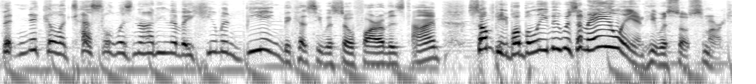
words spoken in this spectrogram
that Nikola Tesla was not even a human being because he was so far of his time. Some people believe he was an alien, he was so smart.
